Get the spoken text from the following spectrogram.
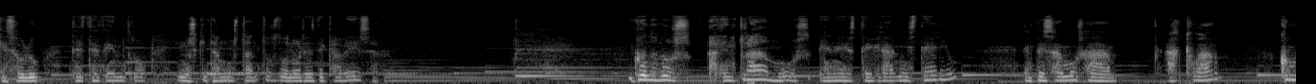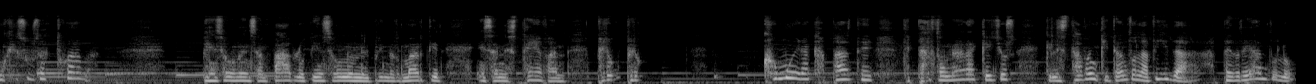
que solo desde dentro y nos quitamos tantos dolores de cabeza. Y cuando nos adentramos en este gran misterio, empezamos a actuar como Jesús actuaba Piensa uno en San Pablo, piensa uno en el primer mártir, en San Esteban, pero, pero ¿cómo era capaz de, de perdonar a aquellos que le estaban quitando la vida, apedreándolo?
